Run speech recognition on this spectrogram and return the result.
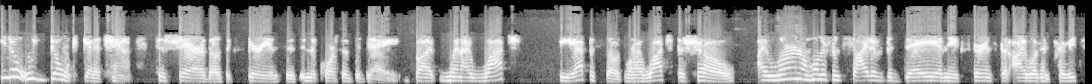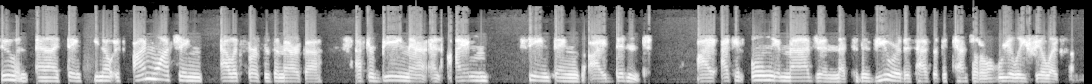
You know, we don't get a chance to share those experiences in the course of the day. But when I watch the episodes, when I watch the show, I learn a whole different side of the day and the experience that I wasn't privy to. And, and I think, you know, if I'm watching Alex versus America after being there and I'm seeing things I didn't, I, I can only imagine that to the viewer, this has the potential to really feel like some,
